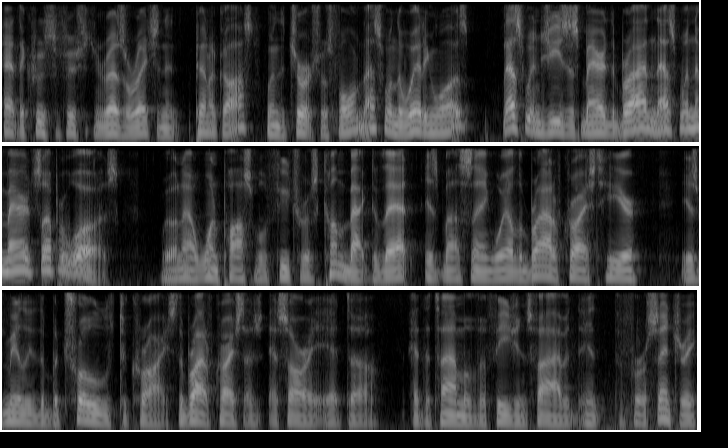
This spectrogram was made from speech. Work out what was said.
At the crucifixion, resurrection, and Pentecost, when the church was formed. That's when the wedding was. That's when Jesus married the bride, and that's when the marriage supper was. Well, now, one possible futurist comeback to that is by saying, well, the bride of Christ here is merely the betrothed to Christ. The bride of Christ, sorry, at uh, at the time of Ephesians 5 in the first century,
